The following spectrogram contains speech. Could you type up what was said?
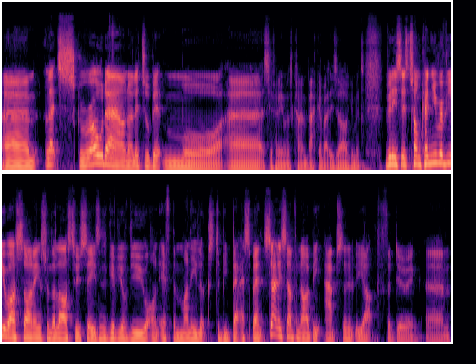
Um, let's scroll down a little bit more. Uh, let's see if anyone's coming back about these arguments. Vinny says, Tom, can you review our signings from the last two seasons and give your view on if the money looks to be better spent? Certainly something I'd be absolutely up for doing. Um,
